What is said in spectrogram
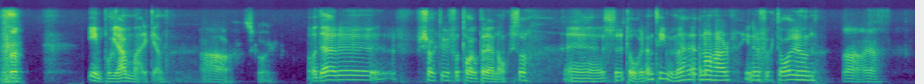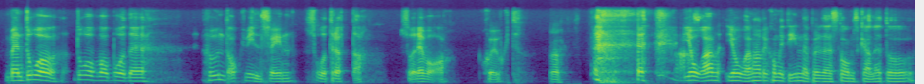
In på grannmarken. Ah, skoj. Och där eh, försökte vi få tag på den också. Eh, så det tog väl en timme, en och en halv innan vi fick tag i hund. Ah, ja. Men då, då var både hund och vildsvin så trötta så det var sjukt. Ja. Johan, Johan hade kommit in där på det där ståndskallet och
